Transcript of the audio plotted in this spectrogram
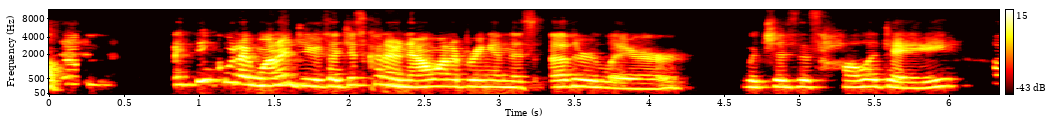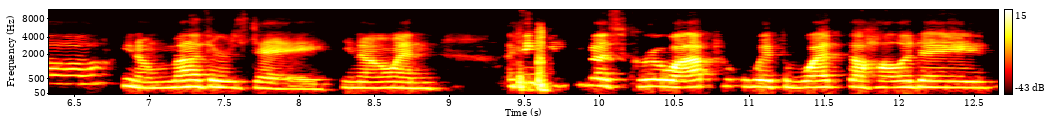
um, I think what I want to do is I just kind of now want to bring in this other layer, which is this holiday, oh, you know, Mother's Day, you know, and I think each of us grew up with what the holiday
